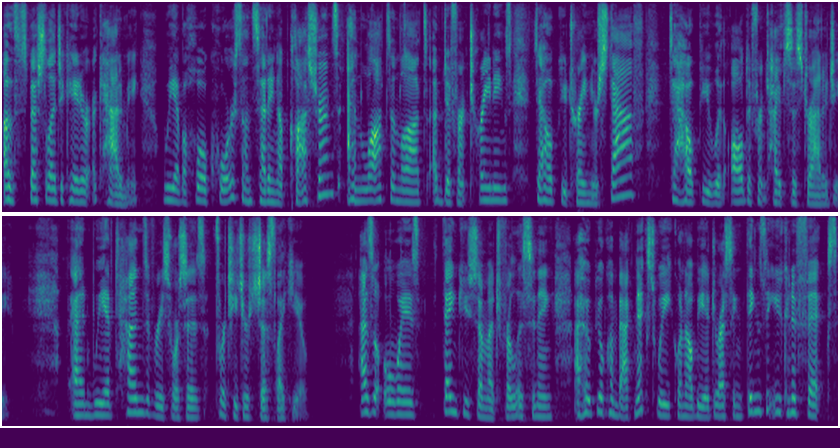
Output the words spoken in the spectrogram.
of Special Educator Academy. We have a whole course on setting up classrooms and lots and lots of different trainings to help you train your staff, to help you with all different types of strategy. And we have tons of resources for teachers just like you. As always, Thank you so much for listening. I hope you'll come back next week when I'll be addressing things that you can fix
